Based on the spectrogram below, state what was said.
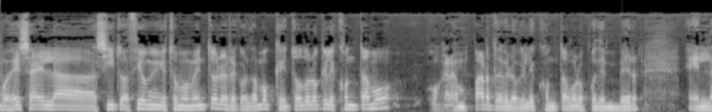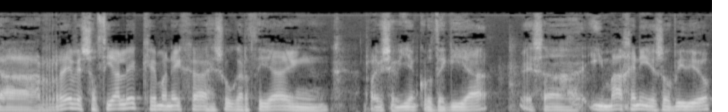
pues esa es la situación en estos momentos. Les recordamos que todo lo que les contamos o gran parte de lo que les contamos lo pueden ver en las redes sociales que maneja Jesús García en Radio Sevilla, en Cruz de Guía, esas imágenes y esos vídeos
